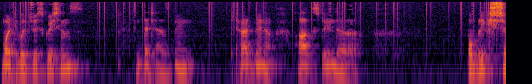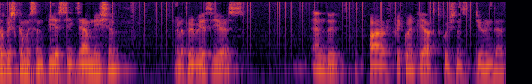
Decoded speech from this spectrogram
multiple choice questions that has been that had been uh, asked in the Public Service Commission PSC examination in the previous years. And they are frequently asked questions during the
